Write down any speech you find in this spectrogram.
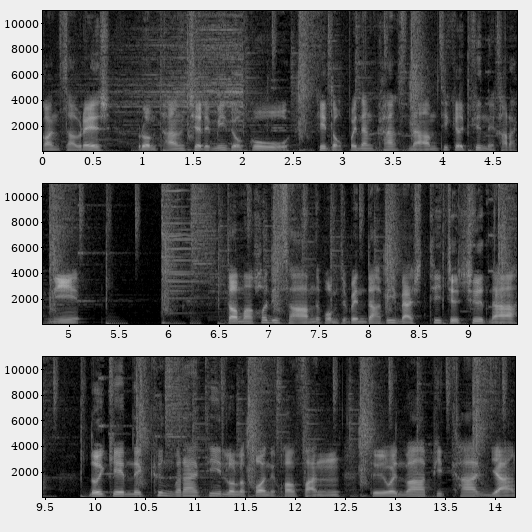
กอนซาเรช รวมทั้งเจเรมีโดกู ที่ตกไปนั่งข้างสนามที่เกิดขึ้นในครั้งนี้ ต่อมาข้อที่3นะผมจะเป็นดาร์บี้แมชที่จืดชืดนะ โดยเกมในครึ่งแรกที่ลงละครในความฝัน ถือเป็นว่าผิดคาดอย่าง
